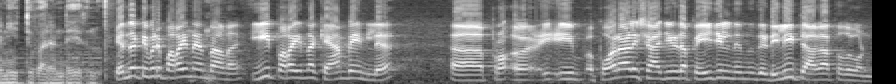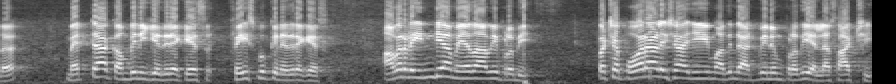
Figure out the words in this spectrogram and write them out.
എണീറ്റ് വരണ്ടേയിരുന്നു. എന്നിട്ട് ഇവർ പറയുന്ന എന്താണ്? ഈ പറയുന്ന ക്യാമ്പയിനിൽ ഈ പോരാളി ഷാജിയുടെ പേജിൽ നിന്ന് ഇത് ഡിലീറ്റ് ആകാത്തത് കൊണ്ട് മെറ്റ കമ്പനിക്കെതിരെ കേസ് ഫേസ്ബുക്കിനെതിരെ കേസ്. അവരുടെ ഇന്ത്യ മേധാവി പ്രതി. പക്ഷെ പോരാളി ഷാജിയും അതിന്റെ അഡ്മിനും പ്രതിയല്ല സാക്ഷി.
